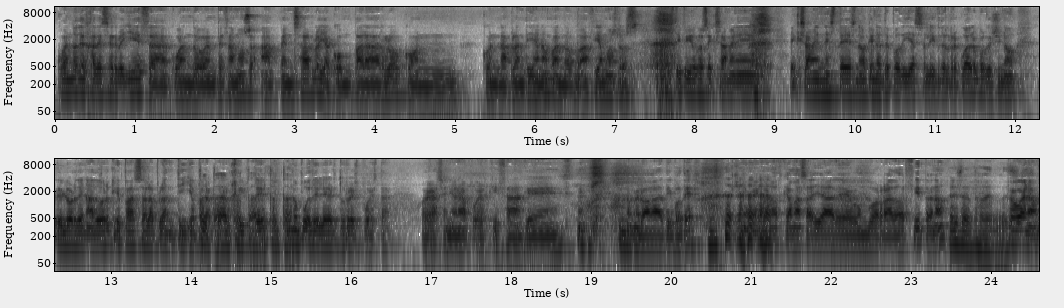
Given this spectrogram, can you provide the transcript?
¿Cuándo deja de ser belleza? Cuando empezamos a pensarlo y a compararlo con, con la plantilla, ¿no? Cuando hacíamos los, los típicos exámenes, exámenes test, ¿no? Que no te podías salir del recuadro porque si no, el ordenador que pasa a la plantilla para Total, corregirte total, total. no puede leer tu respuesta. Oiga, señora, pues quizá que no me lo haga tipo test, que me conozca más allá de un borradorcito, ¿no? Exactamente. Pero bueno,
